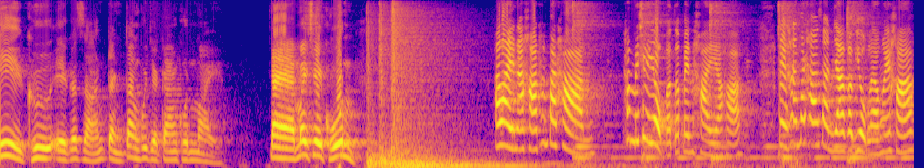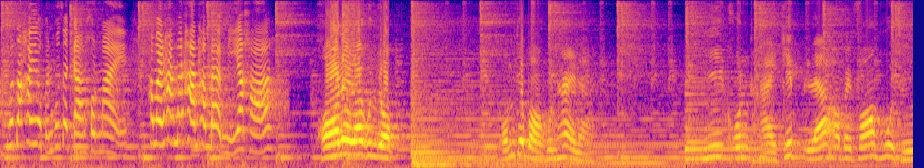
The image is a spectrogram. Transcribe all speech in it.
นี่คือเอกสารแต่งตั้งผู้จัดการคนใหม่ แต่ไม่ใช่คุณ อะไรนะคะท่านประธาน ถ้าไม่ใช่หยกก็จะเป็นใครอะคะแต่ท่านประธานสัญญากับหยกแล้วไงคะว่าจะให้หยกเป็นผู้จัดการคนใหม่ทำไมท่านประธานทำแบบนี้อะคะ พอได้แล้วคุณหยก ผมจะบอกคุณให้นะ มีคนถ่ายคลิปแล้วเอาไปฟ้องผู้ถือ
